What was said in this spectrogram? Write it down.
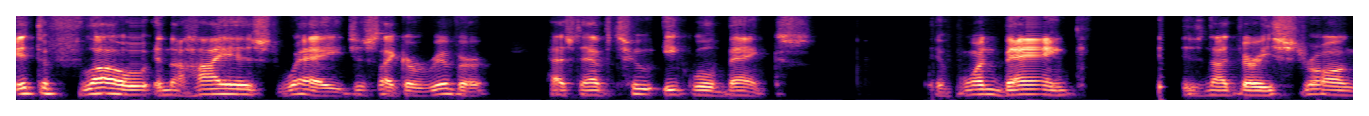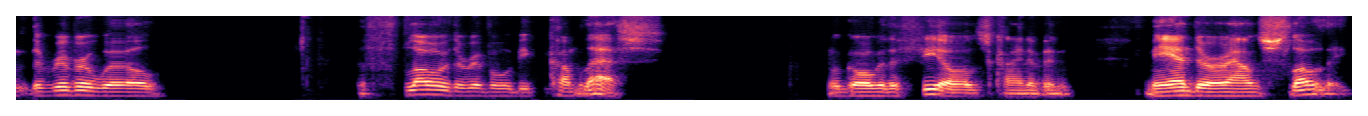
it to flow in the highest way just like a river has to have two equal banks. If one bank is not very strong the river will the flow of the river will become less. We will go over the fields kind of and meander around slowly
